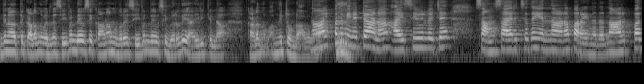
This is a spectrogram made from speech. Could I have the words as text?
ഇതിനകത്ത് കടന്നു വരുന്ന സ്റ്റീഫൻ ദേവസി കാണാമെന്ന് പറയും. സ്റ്റീഫൻ ദേവസി വെറുതെ ആയിരിക്കില്ല കടന്നു വന്നിട്ടുണ്ടാവുക. നാൽപ്പത് മിനിറ്റ് ആണ് ഐ സിയുവിൽ വെച്ച് സംസാരിച്ചത് എന്നാണ് പറയുന്നത്. നാൽപ്പത്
